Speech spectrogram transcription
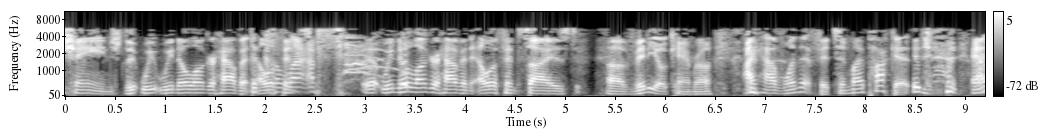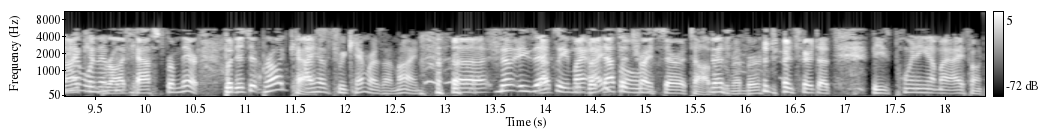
changed. We we no longer have an The elephant. collapse. Uh, we no longer have an elephant-sized uh, video camera. I have one that fits in my pocket, and I I, can that fits- broadcast from there. But is it broadcast? I have three cameras on mine. Uh, no, exactly. That's, my but that's a iPhone- Triceratops. That's- remember? Triceratops. He's pointing at my iPhone.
